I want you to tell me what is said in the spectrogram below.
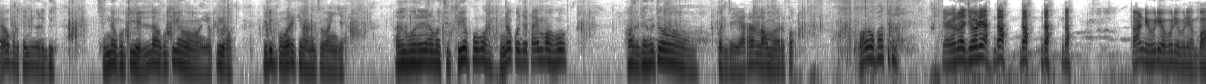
ஏகப்பட்ட தண்ணி கிடக்கு. சின்ன குட்டி எல்லா குட்டியும் எப்படியும் இடுப்பு வரைக்கும் நினச்சிவாங்க அது ஒரு நம்ம சுற்றியே போவோம். இன்னும் கொஞ்சம் டைம் ஆகும். அங்கிட்ட கொஞ்சம் இறம் இல்லாமல் இருக்கும். வாங்க பார்த்துக்கலாம். இருபது ஓடியா? டா டா டா டா தாண்டி ஓடியா ஓடியா ஓடியா பா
